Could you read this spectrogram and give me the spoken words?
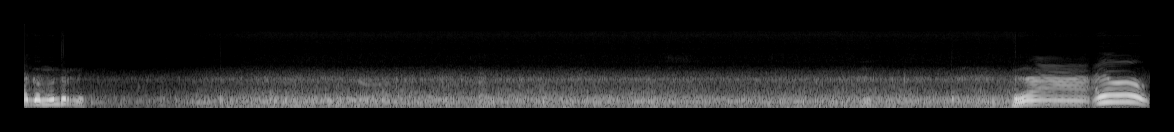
agak mundur nih. Wah, ayo.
